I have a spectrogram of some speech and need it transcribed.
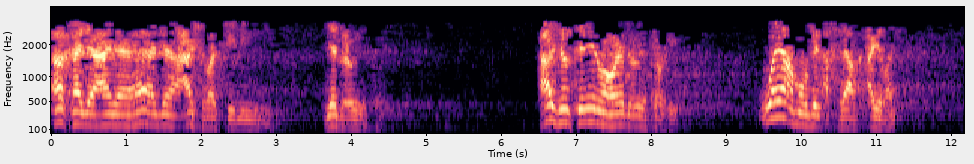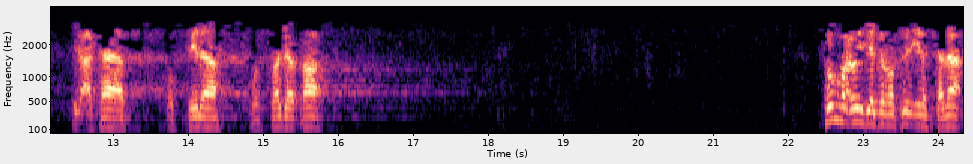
أخذ على هذا عشر سنين. يدعو إلى التوحيد. عشر سنين وهو يدعو إلى التوحيد. ويأمر بالأخلاق أيضا. بالعفاف والصلة والصدقة. ثم عيد بالرسول إلى السماء.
